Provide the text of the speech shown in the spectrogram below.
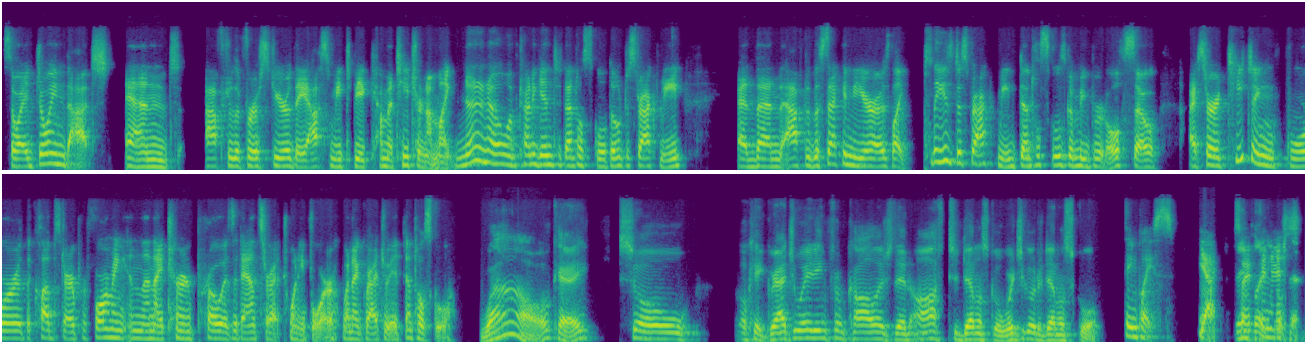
So I joined that. And after the first year, they asked me to become a teacher. And I'm like, no, no, no, I'm trying to get into dental school. Don't distract me. And then after the second year, I was like, please distract me. Dental school is going to be brutal. So I started teaching for the club, started performing, and then I turned pro as a dancer at 24 when I graduated dental school. Wow. Okay. So, okay, graduating from college, then off to dental school. Where'd you go to dental school? Same place. Yeah. Same so I place. finished. Okay.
